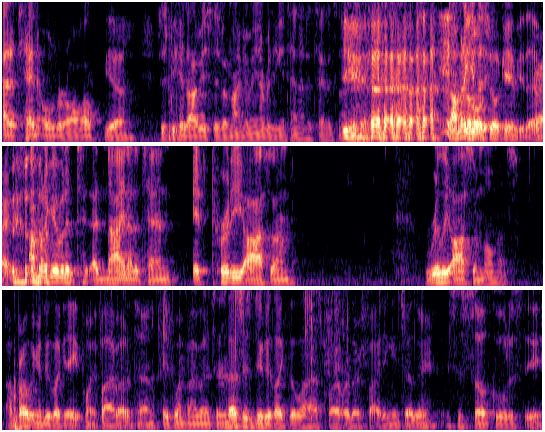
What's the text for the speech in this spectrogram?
out of ten overall. Yeah. Just because obviously if I'm not giving everything a ten out of ten, it's not. a 10 out of 10. Yeah. So I'm gonna the give whole it- show can't be that. All right. I'm gonna give it a, t- a nine out of ten. It's pretty awesome. Really awesome moments. I'm probably gonna do like an eight point five out of ten. Eight point five out of ten. And that's just due to like the last part where they're fighting each other. It's just so cool to see.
